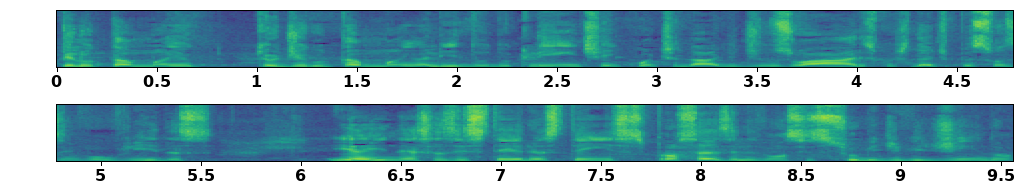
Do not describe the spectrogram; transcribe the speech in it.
pelo tamanho que eu digo o tamanho ali do, do cliente em quantidade de usuários, quantidade de pessoas envolvidas. E aí nessas esteiras tem esses processos, eles vão se subdividindo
